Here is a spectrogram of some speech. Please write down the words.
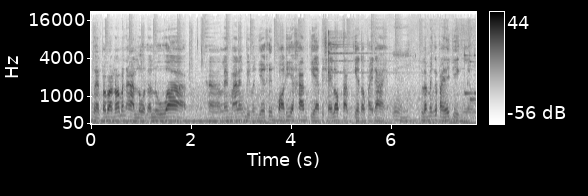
เหมือนประมาณว่ามันอ่านโหลดแล้วรู้ว่าอ่าแรงม้าแรงบิดมันเยอะขึ้นพอที่จะข้ามเกียร์ไปใช้รอบต่ำเกียร์ต่อไปได้อืมแล้วมันก็ไปได้จริงเลยวัน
